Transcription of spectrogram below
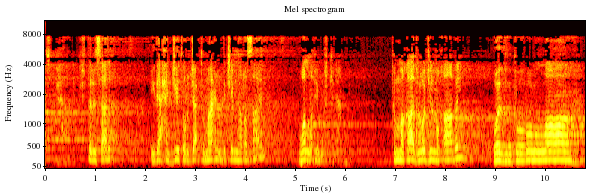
سبحانك. شفت الرسالة؟ إذا حجيت ورجعت وما عندك شيء من هالرسائل والله في مشكلة. ثم قال في الوجه المقابل واذكروا الله.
